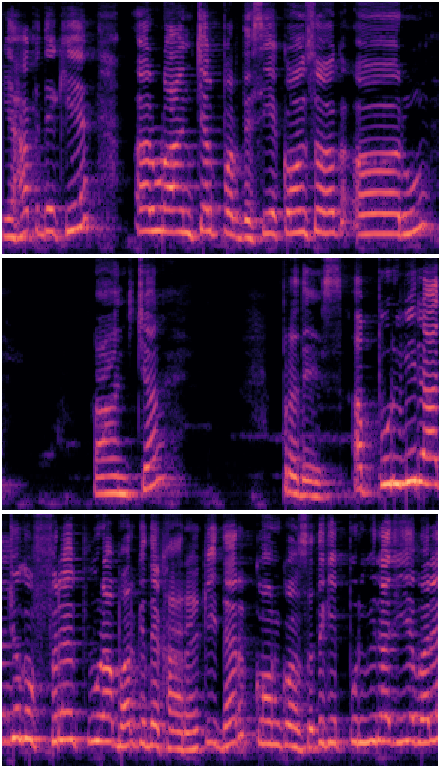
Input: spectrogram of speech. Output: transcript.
यहाँ पे देखिए, अरुणाचल प्रदेश, ये कौन सा होगा? अरुणाचल प्रदेश। अब पूर्वी राज्यों को फ्रेंड पूरा भर के दिखा रहे हैं कि इधर कौन कौन सा? देखिए, पूर्वी राज्य ये भरे।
